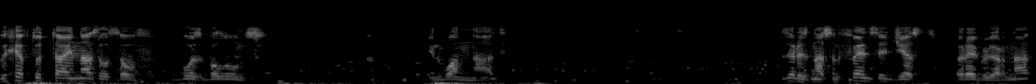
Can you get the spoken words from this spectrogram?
We have to tie nozzles of both balloons in one knot. There is nothing fancy, just a regular knot.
